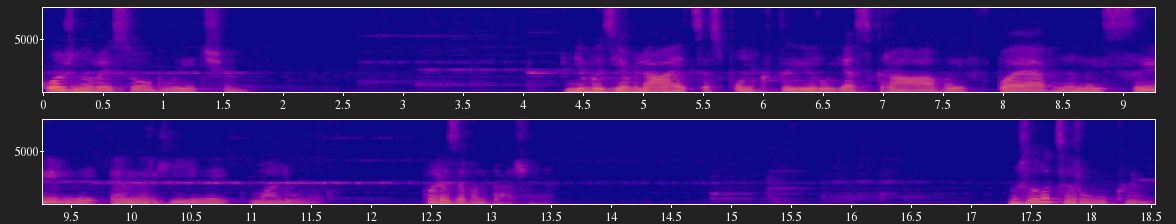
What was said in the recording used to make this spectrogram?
Кожну рису обличчя, ніби з'являється з пунктиру яскравий, впевнений, сильний, енергійний малюнок. Перезавантаження. Можливо, це руки,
